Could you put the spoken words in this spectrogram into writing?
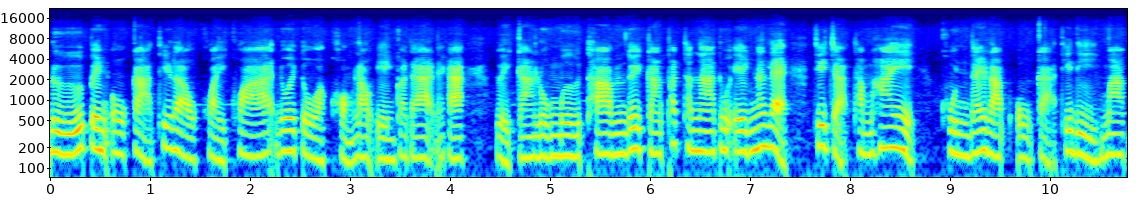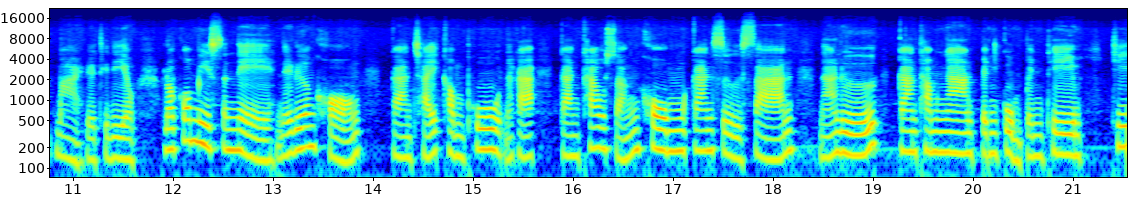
หรือเป็นโอกาสที่เราไขว่คว้าด้วยตัวของเราเองก็ได้นะคะ โดยการลงมือทำด้วยการพัฒนาตัวเองนั่นแหละที่จะทำให้ คุณได้รับโอกาสที่ดีมากมายเลยทีเดียว แล้วก็มีสเสน่ห์ในเรื่องของการใช้คำพูดนะคะ การเข้าสังคม การสื่อสารนะหรือการทำงานเป็นกลุ่มเป็นทีมที่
